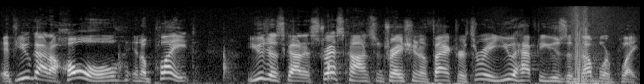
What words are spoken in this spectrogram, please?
if you got a hole in a plate, you just got a stress concentration of factor three, you have to use a doubler plate.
